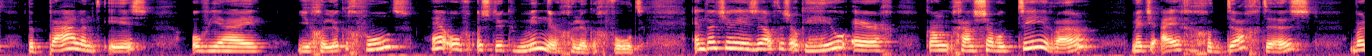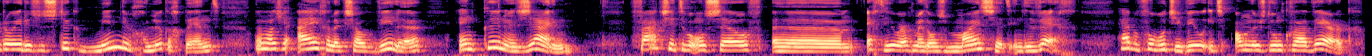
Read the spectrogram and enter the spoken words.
40% bepalend is of jij je gelukkig voelt hè, of een stuk minder gelukkig voelt. En dat jij jezelf dus ook heel erg kan gaan saboteren met je eigen gedachten, waardoor je dus een stuk minder gelukkig bent dan wat je eigenlijk zou willen en kunnen zijn. Vaak zitten we onszelf uh, echt heel erg met onze mindset in de weg. Bijvoorbeeld, je wil iets anders doen qua werk.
